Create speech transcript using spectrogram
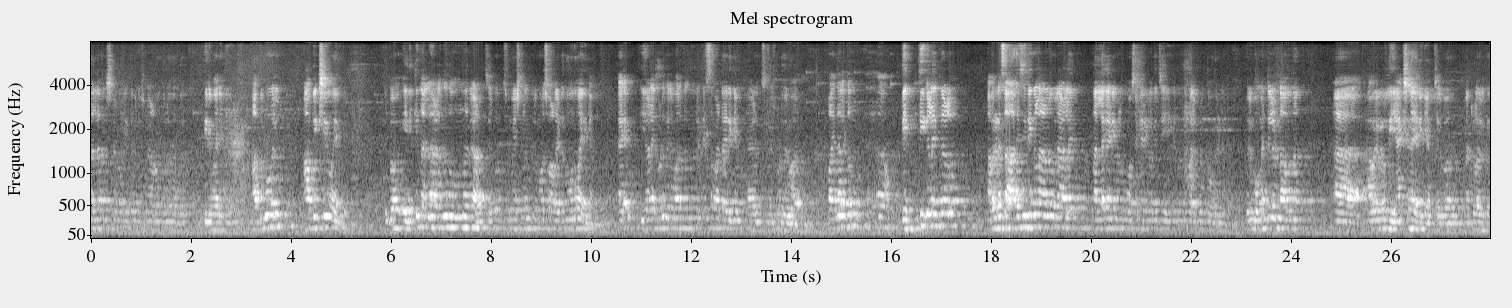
നല്ല മനുഷ്യനാണോ ചീത്ത മനുഷ്യനാണോ എന്നുള്ളത് നമ്മൾ തീരുമാനിക്കുന്നത്? അതുപോലും ആപേക്ഷികമായിരിക്കും. ഇപ്പൊ എനിക്ക് നല്ല ആളെന്ന് തോന്നുന്ന ഒരാൾ ചിലപ്പോൾ സുമേഷിന് ഒരു മോശം ആളായിട്ട് തോന്നുമായിരിക്കാം. കാര്യം ഇയാൾ എന്നോട് പെരുമാറുന്നത് വ്യത്യസ്തമായിട്ടായിരിക്കും അയാൾ സുമേഷിനോട് പെരുമാറുന്നത്. അപ്പൊ അതിനകത്തും വ്യക്തികളെക്കാളും അവരുടെ സാഹചര്യങ്ങളാണ് ഒരാളെ നല്ല കാര്യങ്ങളും മോശം കാര്യങ്ങളൊക്കെ ചെയ്യിക്കുന്നതെന്ന് പലപ്പോഴും തോന്നിയിട്ടുണ്ട്. ഒരു മൊമെന്റിൽ ഉണ്ടാവുന്ന അവരുടെ ഒരു റിയാക്ഷൻ ആയിരിക്കാം ചിലപ്പോൾ മറ്റുള്ളവർക്ക്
